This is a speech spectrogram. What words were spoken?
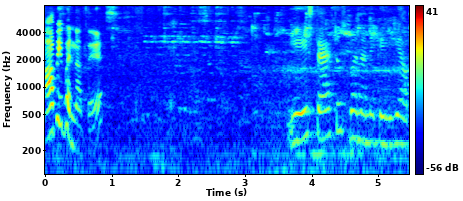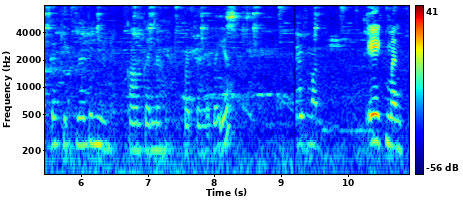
आप ही बनाते हैं? ये स्टैचूज बनाने के लिए आपका कितना दिन काम करना पड़ता है भैया एक मंथ एक मंथ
